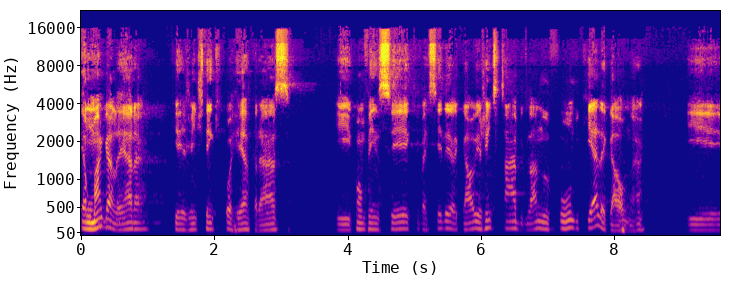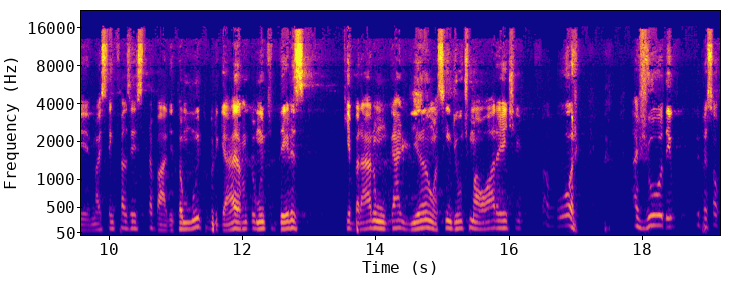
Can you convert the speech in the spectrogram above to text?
é uma galera que a gente tem que correr atrás e convencer que vai ser legal. E a gente sabe lá no fundo que é legal, né? E mas tem que fazer esse trabalho. Então muito obrigado, muitos deles quebraram um galhão assim de última hora, a gente, por favor, ajudem. E o pessoal,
